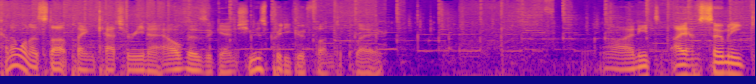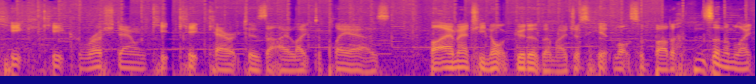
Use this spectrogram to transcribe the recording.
Kind of want to start playing Katarina Alves again. She was pretty good fun to play. Oh, I need. To, I have so many kick, kick, rush down, kick, kick characters that I like to play as, but I'm actually not good at them. I just hit lots of buttons and I'm like,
